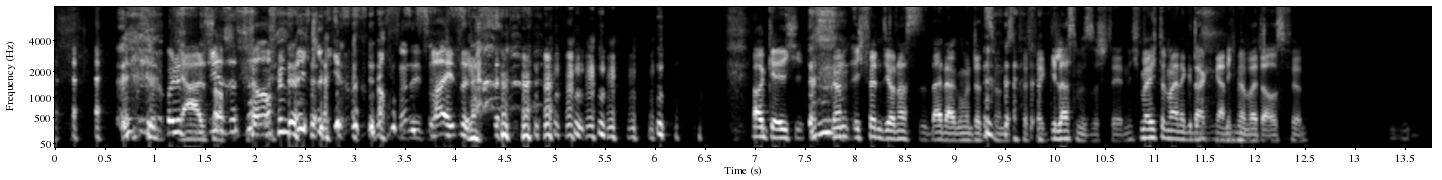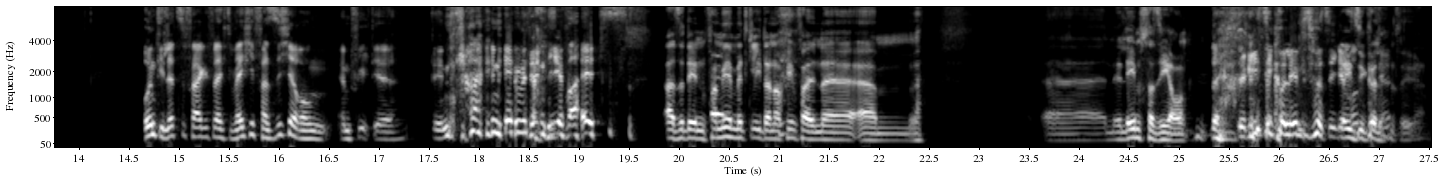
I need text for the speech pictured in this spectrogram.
Und es Ja, ist ist hier ist es offensichtlich, ist es noch zwei okay, ich, ich finde, Jonas, deine Argumentation ist perfekt. Die lassen wir so stehen. Ich möchte meine Gedanken gar nicht mehr weiter ausführen. Und die letzte Frage vielleicht, welche Versicherung empfiehlt ihr den Teilnehmenden jeweils? Also den Familienmitgliedern auf jeden Fall eine, ähm, Äh, eine Lebensversicherung. Risikolebensversicherung. Risikolebensversicherung.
